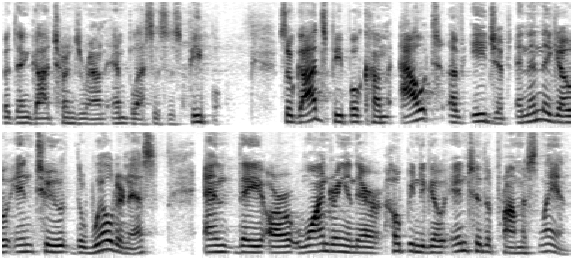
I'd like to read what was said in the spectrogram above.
but then God turns around and blesses his people. So God's people come out of Egypt and then they go into the wilderness and they are wandering and they're hoping to go into the promised land.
